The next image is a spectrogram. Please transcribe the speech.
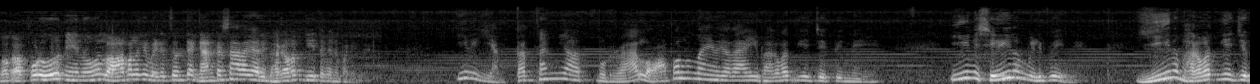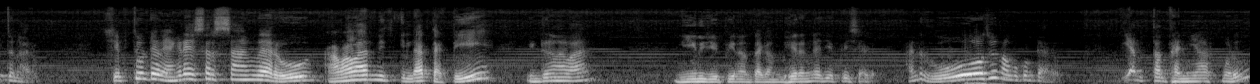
ఒకప్పుడు నేను లోపలికి వెళుతుంటే ఘంటసాల గారి భగవద్గీత వినపడింది. ఈయన ఎంత ధన్యాత్ముడురా? లోపల ఉన్నాయని కదా ఈ భగవద్గీత చెప్పింది. ఈయన శరీరం వెళ్ళిపోయింది. ఈయన భగవద్గీత చెప్తున్నారు. చెప్తుంటే వెంకటేశ్వర స్వామి వారు అమ్మవారిని ఇలా తట్టి వింటున్నావా? నేను చెప్పినంత గంభీరంగా చెప్పేశాడు. అంటే రోజు నవ్వుకుంటారు. ఎంత ధన్యాత్ముడు.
